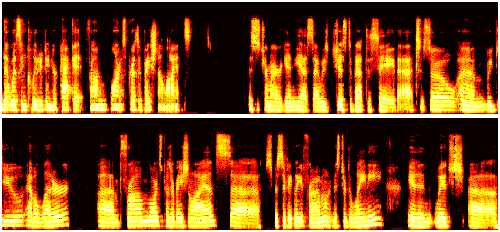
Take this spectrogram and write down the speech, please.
that was included in your packet from Lawrence Preservation Alliance. This is Meyer again. Yes, I was just about to say that. So um, we do have a letter um, from Lawrence Preservation Alliance, uh, specifically from Mr. Delaney, in which uh,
